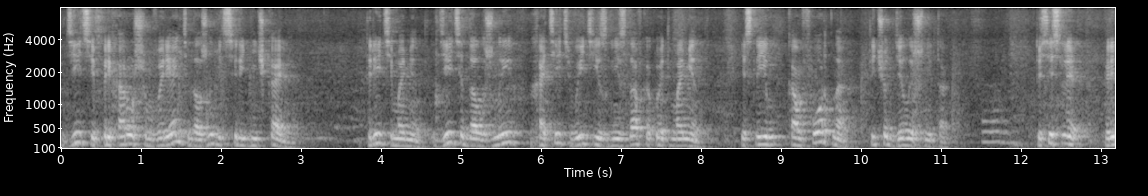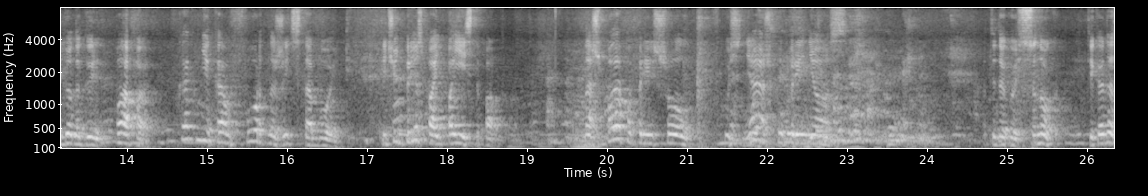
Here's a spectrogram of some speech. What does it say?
Дети при хорошем варианте должны быть середнячками. Третий момент. Дети должны хотеть выйти из гнезда в какой-то момент. Если им комфортно, ты что-то делаешь не так. То есть, если ребенок говорит, папа, как мне комфортно жить с тобой, ты что-нибудь принес по поесть-то, папа? Наш папа пришел, вкусняшку принес. Ты такой, сынок, ты когда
